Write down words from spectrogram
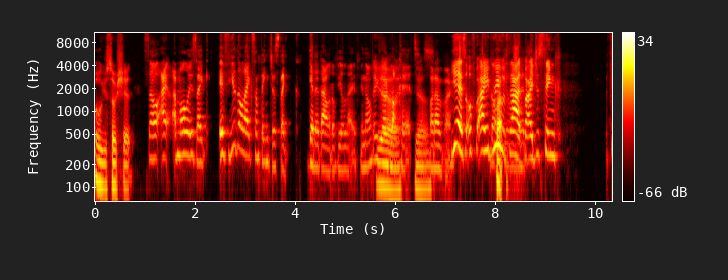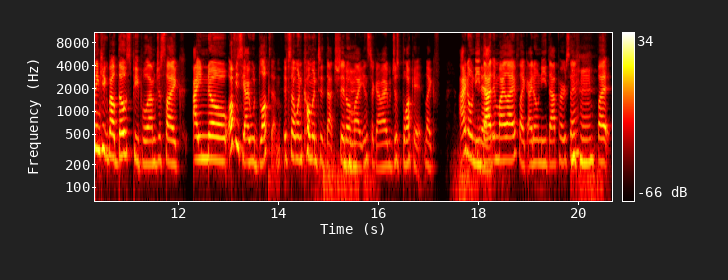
"Oh, you're so shit." So I, I'm always like, if you don't like something, just like get it out of your life. You know, Exactly. Yeah. block it, yeah. whatever. Yes, of course, I agree Don't with that, bad. but I just think thinking about those people, I'm just like, I know. Obviously, I would block them if someone commented that shit on Mhm. my Instagram. I would just block it. Like, I don't need Yeah. that in my life. Like, I don't need that person. Mhm. But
